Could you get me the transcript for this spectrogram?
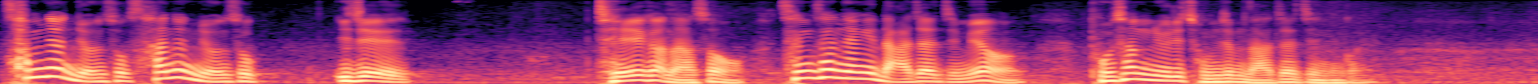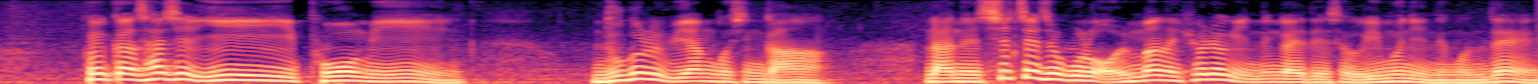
3년 연속, 4년 연속 이제 재해가 나서 생산량이 낮아지면 보상률이 점점 낮아지는 거예요. 그러니까 사실 이 보험이 누구를 위한 것인가 라는 실제적으로 얼마나 효력이 있는가에 대해서 의문이 있는 건데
